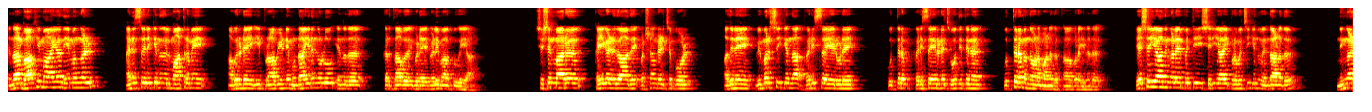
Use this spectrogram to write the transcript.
എന്നാൽ ബാഹ്യമായ നിയമങ്ങൾ അനുസരിക്കുന്നതിൽ മാത്രമേ അവരുടെ ഈ പ്രാവീണ്യം ഉണ്ടായിരുന്നുള്ളൂ എന്നത് കർത്താവ് ഇവിടെ വെളിവാക്കുകയാണ്. ശിഷ്യന്മാര് കൈ കഴുകാതെ ഭക്ഷണം കഴിച്ചപ്പോൾ അതിനെ വിമർശിക്കുന്ന പരിസയരുടെ ഉത്തര പരിസയരുടെ ചോദ്യത്തിന് ഉത്തരമെന്നോണമാണ് കർത്താവ് പറയുന്നത്. യശയ്യ നിങ്ങളെ പറ്റി ശരിയായി പ്രവചിക്കുന്നു എന്താണത്? നിങ്ങൾ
